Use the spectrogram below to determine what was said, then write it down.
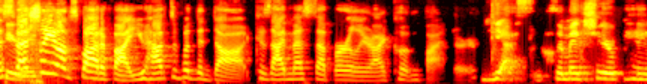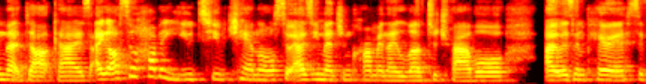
Especially on Spotify, you have to put the dot because I messed up earlier. I couldn't find her. Yes. So make sure you're putting that dot, guys. I also have a YouTube channel. So as you mentioned, Carmen, I love to travel. I was in Paris a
